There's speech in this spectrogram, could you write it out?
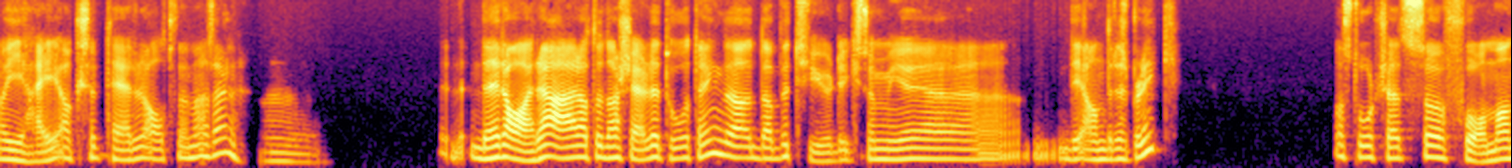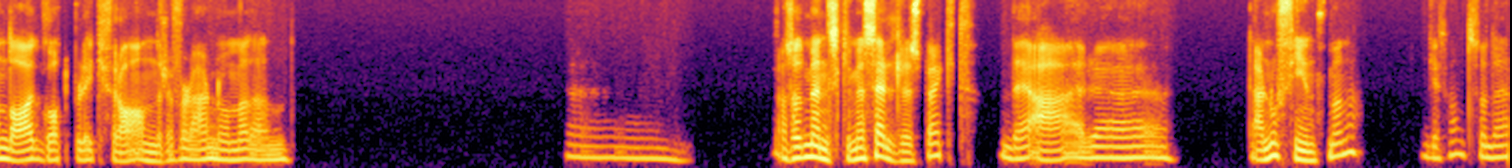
når jeg aksepterer alt ved meg selv, Mm. det rare er at da skjer det to ting. Da, da betyr det ikke så mye eh, de andres blikk. Og stort sett så får man da et godt blikk fra andre, for det er noe med den uh, Altså, et menneske med selvrespekt, det er uh, Det er noe fint med det, ikke sant? Så det,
